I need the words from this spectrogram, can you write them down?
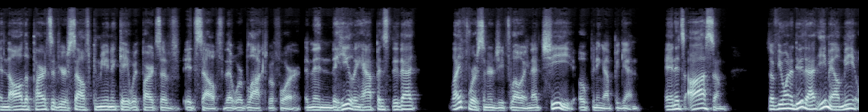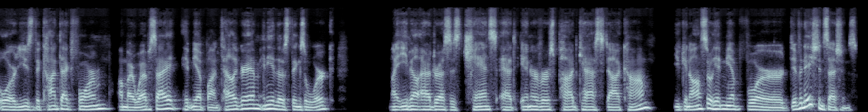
and all the parts of yourself communicate with parts of itself that were blocked before. And then the healing happens through that life force energy flowing, that chi opening up again. And it's awesome. So if you want to do that, email me or use the contact form on my website. Hit me up on Telegram. Any of those things will work. My email address is chance at innerversepodcast.com. You can also hit me up for divination sessions.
